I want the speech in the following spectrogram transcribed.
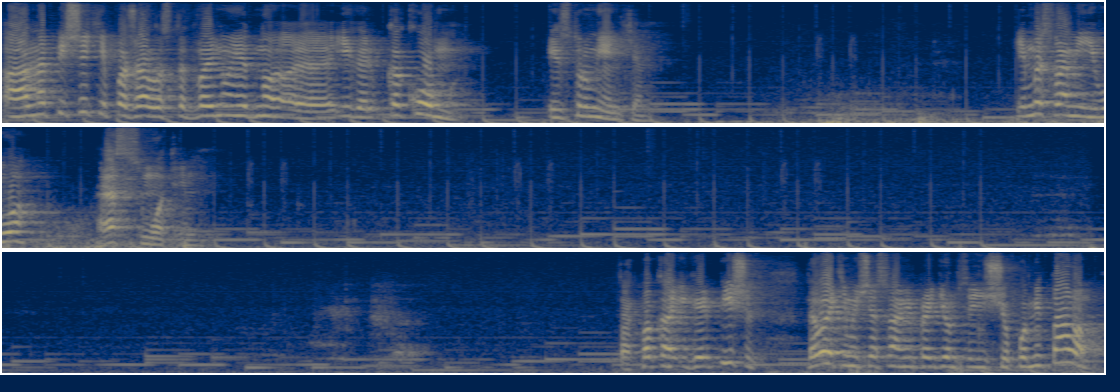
А напишите, пожалуйста, двойное дно, э, Игорь, в каком инструменте? И мы с вами его рассмотрим. Так, пока Игорь пишет, давайте мы сейчас с вами пройдемся еще по металлам,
